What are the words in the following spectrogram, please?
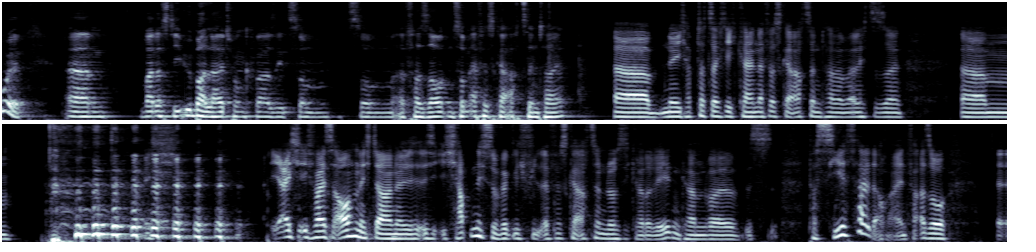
Cool. Ähm, war das die Überleitung quasi zum, zum äh, versauten, zum FSK 18 Teil? Äh, nee, ich habe tatsächlich keinen FSK 18 Teil, um ehrlich zu sein. Ähm, ich, ja, ich, ich weiß auch nicht, Daniel. Ich, ich habe nicht so wirklich viel FSK 18, über das ich gerade reden kann, weil es passiert halt auch einfach. Also äh,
